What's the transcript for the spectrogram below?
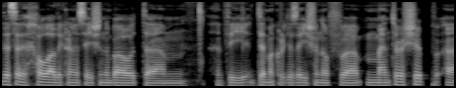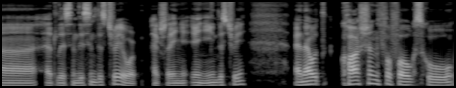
that's a whole other conversation about um, the democratization of uh, mentorship, uh, at least in this industry, or actually any any industry. And I would caution for folks who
